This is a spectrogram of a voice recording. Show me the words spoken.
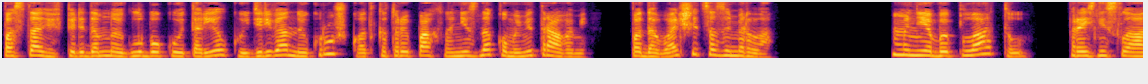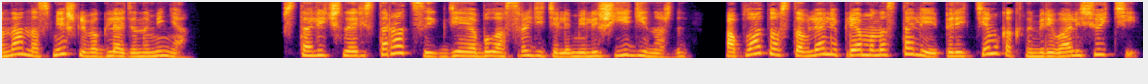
Поставив передо мной глубокую тарелку и деревянную кружку, от которой пахло незнакомыми травами, подавальщица замерла. «Мне бы плату», – произнесла она, насмешливо глядя на меня. В столичной ресторации, где я была с родителями лишь единожды, оплату оставляли прямо на столе перед тем, как намеревались уйти.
